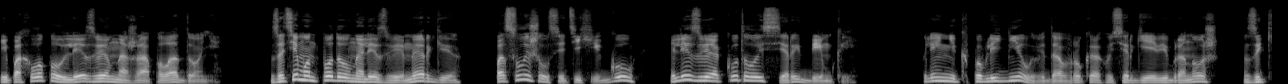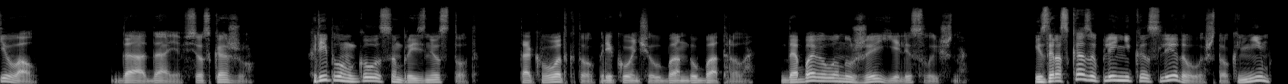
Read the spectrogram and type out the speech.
и похлопал лезвием ножа по ладони. Затем он подал на лезвие энергию, послышался тихий гул, лезвие окуталось серой дымкой. Пленник побледнел, увидав в руках у Сергея вибронож, закивал. «Да, да, я все скажу». Хриплым голосом произнес тот. Так вот кто прикончил банду Батрала. Добавил он уже еле слышно. Из рассказа пленника следовало, что к ним,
